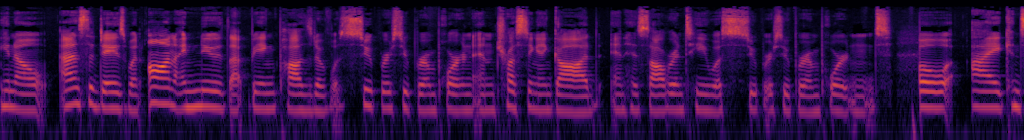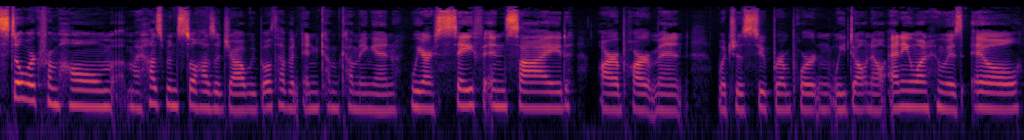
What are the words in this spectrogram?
you know, as the days went on, I knew that being positive was super, super important and trusting in God and His sovereignty was super, super important. So I can still work from home. My husband still has a job. We both have an income coming in. We are safe inside our apartment, which is super important. We don't know anyone who is ill.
